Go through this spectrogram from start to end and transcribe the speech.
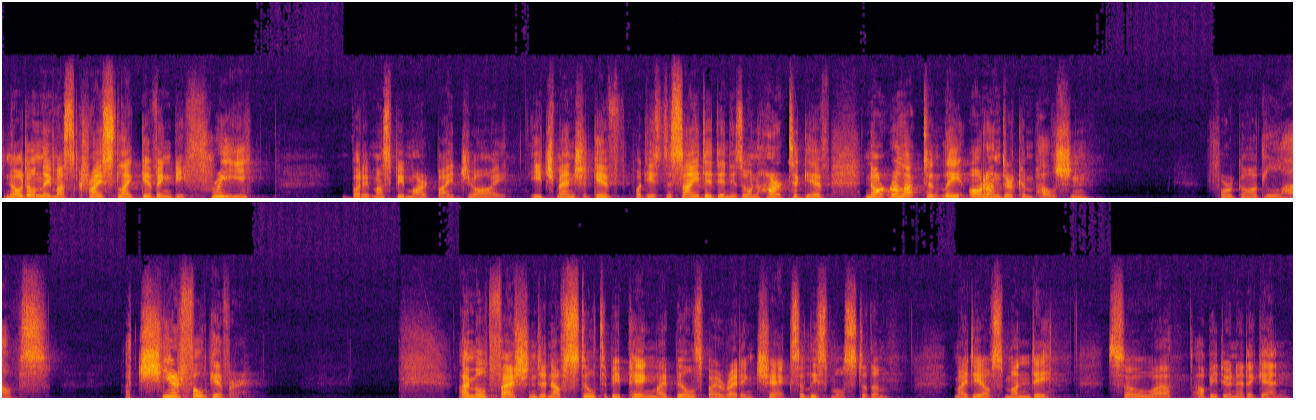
not only must Christ like giving be free, but it must be marked by joy. Each man should give what he's decided in his own heart to give, not reluctantly or under compulsion, for God loves a cheerful giver. I'm old fashioned enough still to be paying my bills by writing checks, at least most of them. My day off's Monday, so uh, I'll be doing it again.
